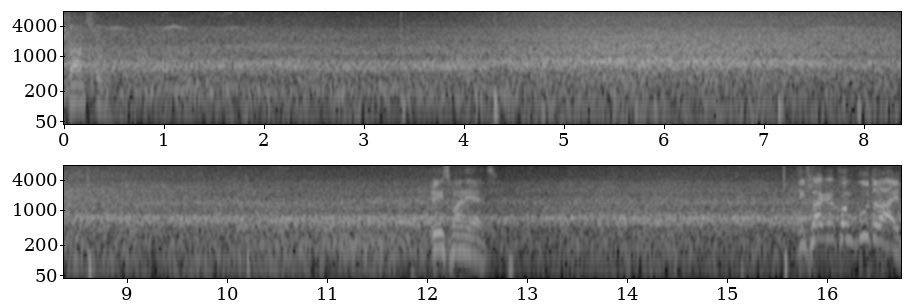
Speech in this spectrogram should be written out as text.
Stand zu. Griezmann jetzt. Die Flagge kommt gut rein.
